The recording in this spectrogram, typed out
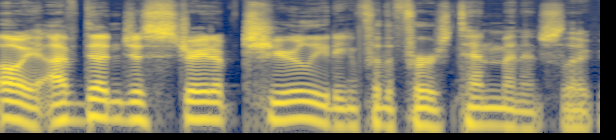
oh yeah, I've done just straight up cheerleading for the first ten minutes, like.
